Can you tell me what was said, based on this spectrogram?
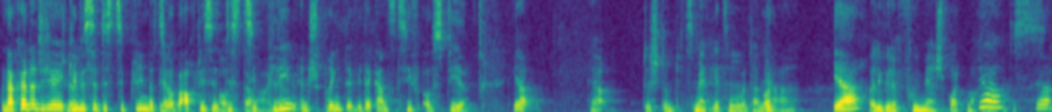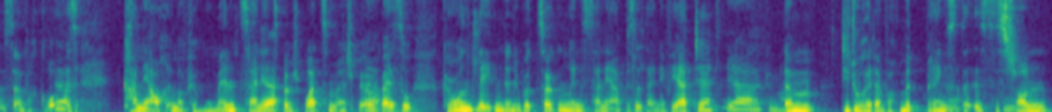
Und da gehört natürlich, eine Natürlich. gewisse Disziplin dazu, Ja, aber auch diese Ausdauer, Disziplin entspringt ja wieder ganz tief aus dir. Ja, ja, das stimmt. Das merke ich jetzt momentan ja. Ja, Weil ich wieder viel mehr Sport mache. Ja, Das ja. ist einfach groß. Ja. Also, kann ja auch immer für einen Moment sein, jetzt beim Sport zum Beispiel, aber bei so grundlegenden Überzeugungen, das sind ja ein bisschen deine Werte, ja, genau. ähm, die du halt einfach mitbringst, da ist es schon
